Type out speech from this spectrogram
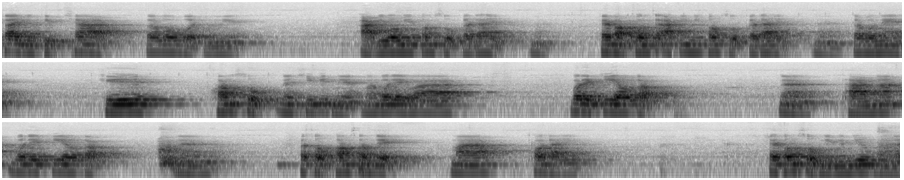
ใต้เป็นสิบชาติแล้วว่าเบิดตรงนี้อาจจะว่ามีความสุขก็ได้นะแต่บางคนก็อาจจะมีความสุขก็ได้นะแต่ว่าแน่ คือความสุขในชีวิตเนี่ย มันไม่ได้ว่าไม่ได้เกี่ยวกับนะ ฐานะไม่ได้เกี่ยวกับนะประสบความสำเร็จมาเท่าใด แต่ความสุขนี่มันยืมอะไร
